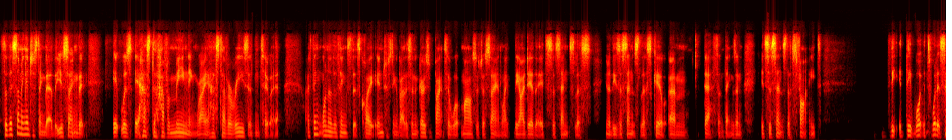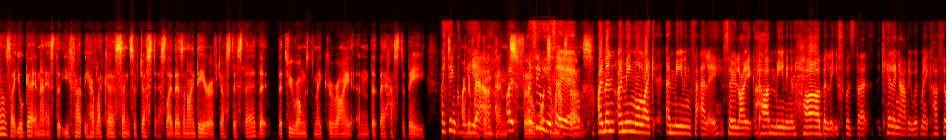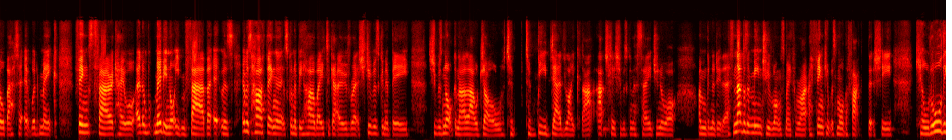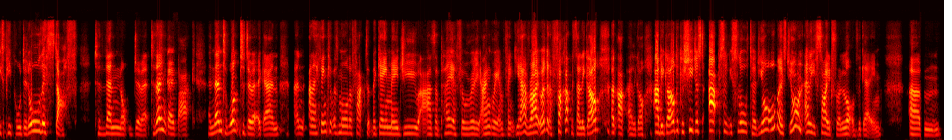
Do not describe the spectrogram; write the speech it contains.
So there's something interesting there that you're saying that it was it has to have a meaning, right? It has to have a reason to it. I think one of the things that's quite interesting about this, and it goes back to what Miles was just saying, like the idea that it's a senseless, you know, these are senseless kill, um, deaths and things, and it's a senseless fight. The, the what it's what it sounds like you're getting at is that you have you have like a sense of justice, like there's an idea of justice there that the two wrongs make a right, and that there has to be i think kind of yeah recompense I, for I see what, what, you're saying. I meant I mean more like a meaning for Ellie. So like her meaning and her belief was that killing Abby would make her feel better. It would make things fair. Okay, well, and um, maybe not even fair, but it was it was her thing, and it's going to be her way to get over it. She was going to be, she was not going to allow Joel to to be dead like that. Actually, she was going to say, do you know what? I'm going to do this. And that doesn't mean two wrongs make a right. I think it was more the fact that she killed all these people, did all this stuff to then not do it, to then go back and then to want to do it again. And and I think it was more the fact that the game made you as a player feel really angry and think, yeah, right, we're gonna fuck up this Ellie girl, um, uh, Ellie girl, Abby girl, because she just absolutely slaughtered. You're almost you're on Ellie's side for a lot of the game. Um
